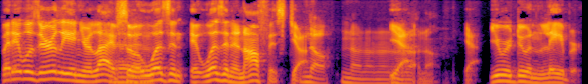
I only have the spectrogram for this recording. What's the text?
but it was early in your life, so it wasn't it wasn't an office job. No, no, no, no, no, Yeah. no, no. Yeah. You were doing labor.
